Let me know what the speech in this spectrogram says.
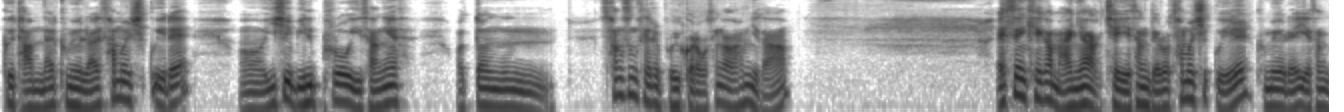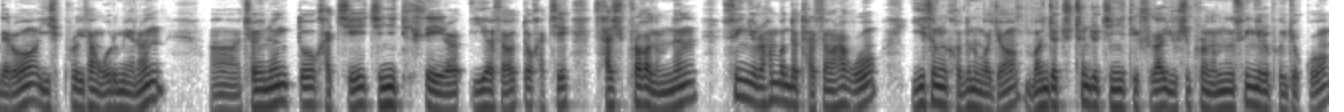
그 다음날 금요일 날 3월 19일에 어, 21% 이상의 어떤 상승세를 보일 거라고 생각을 합니다. SNK가 만약 제 예상대로 3월 19일 금요일에 예상대로 20% 이상 오르면은 어, 저희는 또 같이 지니틱스에 이어서 또 같이 40%가 넘는 수익률을 한 번 더 달성을 하고 2승을 거두는 거죠. 먼저 추천주 지니틱스가 60% 넘는 수익률을 보여줬고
